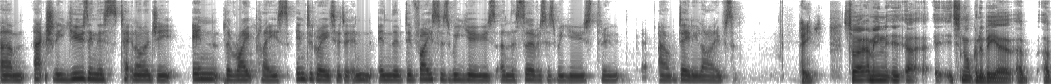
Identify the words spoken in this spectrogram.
Um, actually using this technology in the right place integrated in in the devices we use and the services we use through our daily lives Pete? So, I mean, it, uh, it's not going to be a, a,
